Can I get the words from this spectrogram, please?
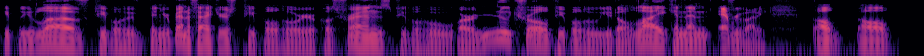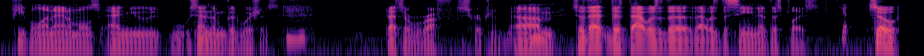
people you love, people who've been your benefactors, people who are your close friends, people who are neutral, people who you don't like, and then everybody, all all people and animals, and you send them good wishes. That's a rough description. Um, So that, that that was the that was the scene at this place. Yep. So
